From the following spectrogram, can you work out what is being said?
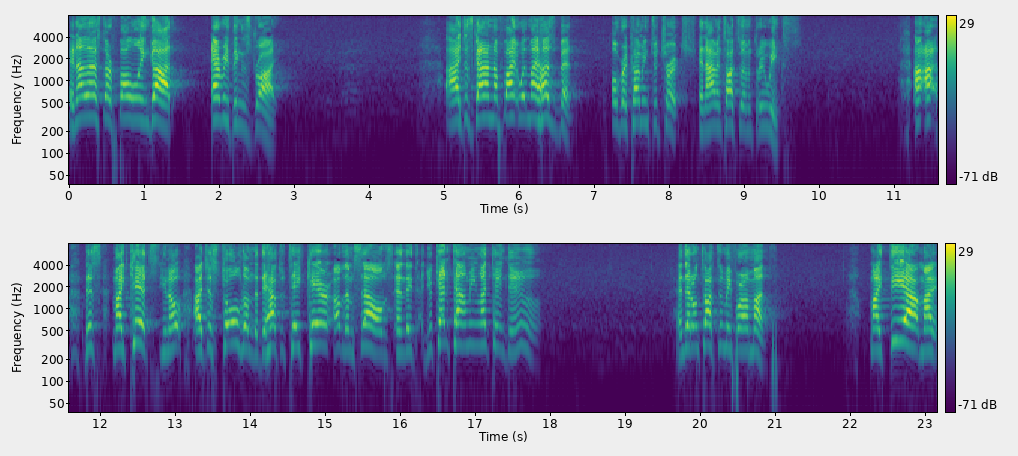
and now that I start following God, everything is dry. I just got in a fight with my husband over coming to church, and I haven't talked to him in three weeks. I, I, this my kids, you know, I just told them that they have to take care of themselves, and they you can't tell me what to do and they don't talk to me for a month. My tia, my,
